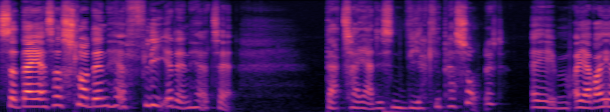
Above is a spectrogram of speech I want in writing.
Så da jeg så slår den her fli af den her tand, der tager jeg det sådan virkelig personligt. Øhm, og jeg var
